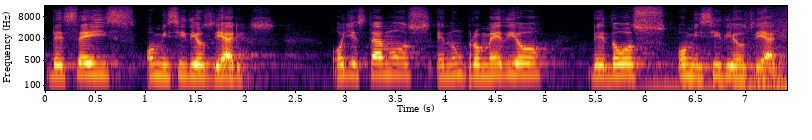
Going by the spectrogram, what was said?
de seis homicidios diarios. Hoy estamos en un promedio de dos homicidios diarios.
